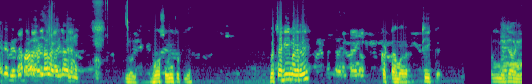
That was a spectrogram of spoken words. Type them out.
ਇਹ ਫਿਰ ਤੇ ਬਾਹਰ ਠੰਡਾ ਲੱਗਦਾ ਇਹਨੂੰ ਲਓ ਜੀ ਬਹੁਤ ਸੋਹਣੀ ਝੋਟੀ ਹੈ ਬੱਚਾ ਕੀ ਮਗਰ ਨੇ ਕੱਟਾ ਮਗਰ। ਠੀਕ ਹੈ। ਲਓ ਜੀ, ਮੱਝਾਂ ਆ ਗਈ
